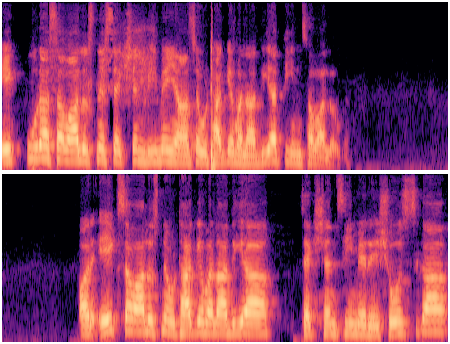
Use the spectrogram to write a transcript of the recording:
एक पूरा सवाल उसने सेक्शन बी में यहाँ से उठा के बना दिया, तीन सवाल हो गए और एक सवाल उसने उठा के बना दिया सेक्शन सी में रेशोज का,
